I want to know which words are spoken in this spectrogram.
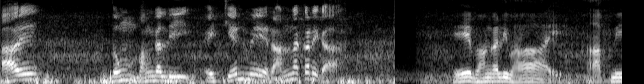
अरे একদম বাঙালি, এই চেন মেয়ে রান্না করেগা এ বাঙালি ভাই, আপনি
